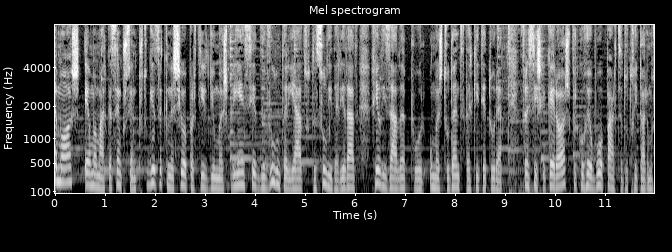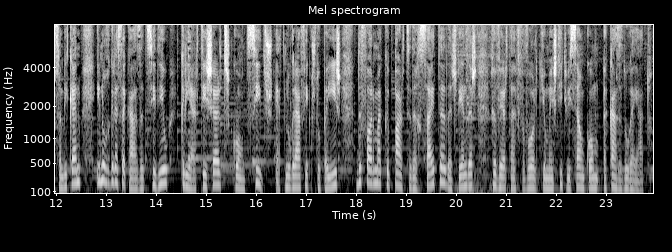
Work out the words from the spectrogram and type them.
A MOS é uma marca 100% portuguesa que nasceu a partir de uma experiência de voluntariado de solidariedade realizada por uma estudante de arquitetura. Francisca Queiroz percorreu boa parte do território moçambicano e, no regresso a casa, decidiu criar t-shirts com tecidos etnográficos do país, de forma que parte da receita das vendas reverta a favor de uma instituição como a Casa do Gaiato.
